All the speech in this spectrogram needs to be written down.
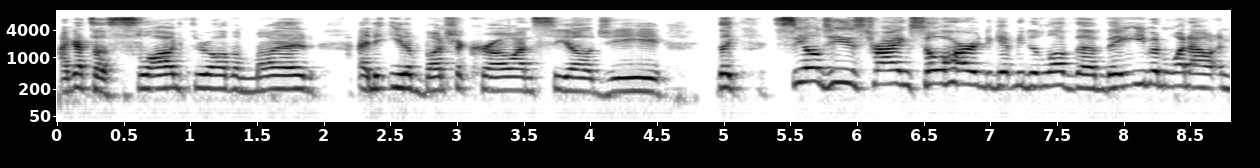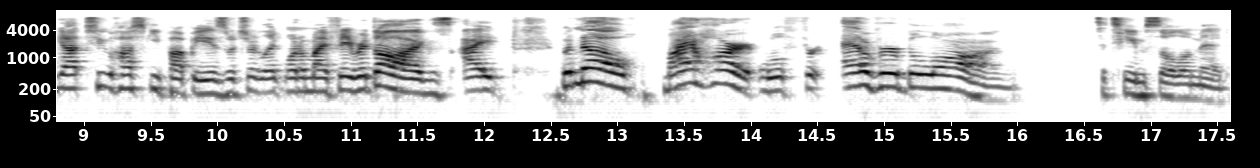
I got to slog through all the mud. I had to eat a bunch of crow on CLG like CLG is trying so hard to get me to love them. They even went out and got two husky puppies, which are like one of my favorite dogs. I but no, my heart will forever belong to Team Solo Mid.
